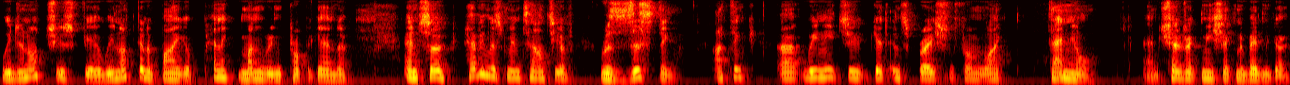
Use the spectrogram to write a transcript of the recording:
we do not choose fear. We're not going to buy your panic mongering propaganda. And so, having this mentality of resisting, I think uh, we need to get inspiration from like Daniel and Shadrach, Meshach, and Abednego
